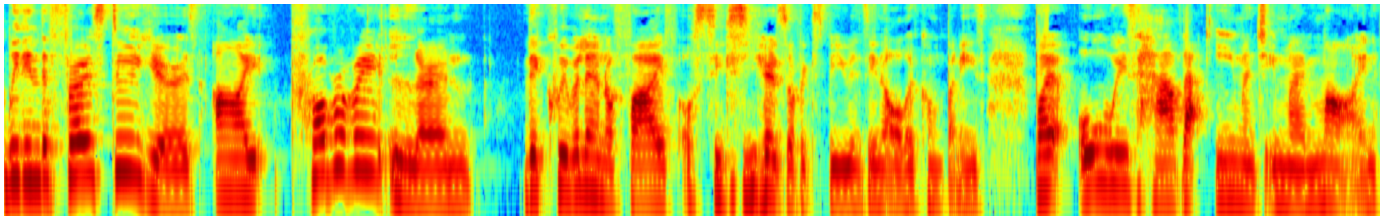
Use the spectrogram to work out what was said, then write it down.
within the first two years, I probably learned the equivalent of five or six years of experience in other companies. But I always have that image in my mind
